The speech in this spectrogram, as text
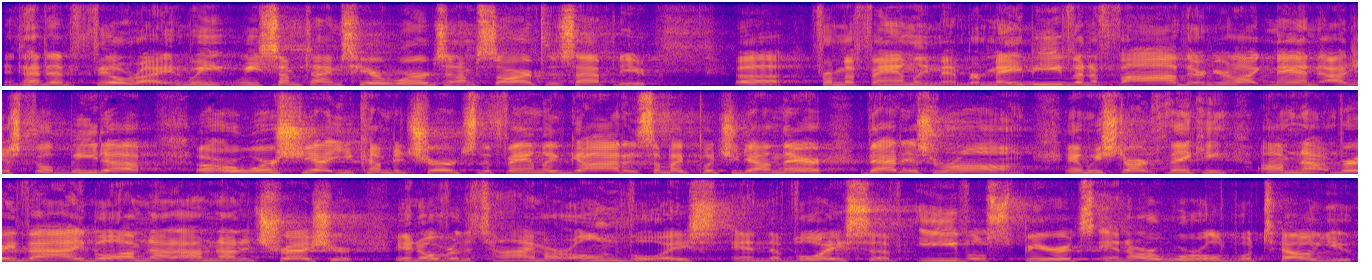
and that doesn't feel right. And we, we sometimes hear words, and I'm sorry if this happened to you, uh, from a family member, maybe even a father, and you're like, man, I just feel beat up. Or, or, worse yet, you come to church, the family of God, and somebody puts you down there. That is wrong. And we start thinking, I'm not very valuable. I'm not, I'm not a treasure. And over the time, our own voice and the voice of evil spirits in our world will tell you,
